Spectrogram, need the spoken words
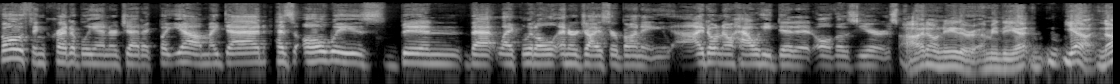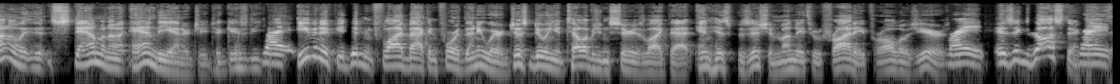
both incredibly energetic. But yeah, my dad has always been that like little energizer bunny. I don't know how he did it all those years. I don't either. I mean, the yeah, not only the stamina and the energy to give the Right. even if you didn't fly back and forth anywhere, just doing a television series like that in his position Monday through Friday for all those years Right. is exhausting. Right.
